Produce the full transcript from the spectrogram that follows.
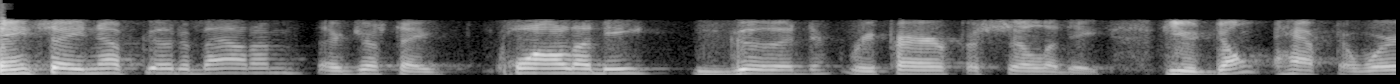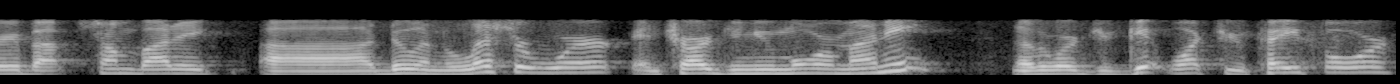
Can't say enough good about them. They're just a quality, good repair facility. You don't have to worry about somebody uh, doing lesser work and charging you more money. In other words, you get what you pay for,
